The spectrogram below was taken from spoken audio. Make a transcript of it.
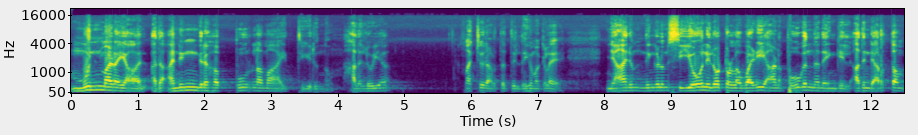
മുൻമഴയാൽ അത് അനുഗ്രഹപൂർണമായി തീരുന്നു. ഹലലൂയ മറ്റൊരർത്ഥത്തിൽ ദൈവമക്കളെ ഞാനും നിങ്ങളും സിയോനിലോട്ടുള്ള വഴിയാണ് പോകുന്നതെങ്കിൽ അതിന്റെ അർത്ഥം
